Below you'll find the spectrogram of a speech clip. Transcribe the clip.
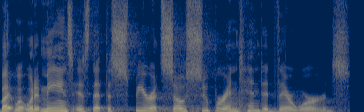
But what it means is that the Spirit so superintended their words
